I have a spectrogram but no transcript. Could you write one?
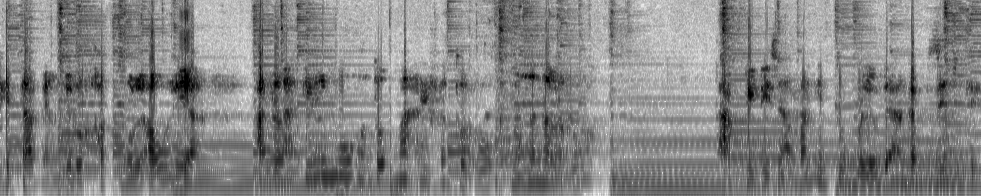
Kitab yang judul Khatmul Aulia adalah ilmu untuk ma'rifatul ruh, mengenal ruh. Tapi di zaman itu beliau dianggap zindik.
